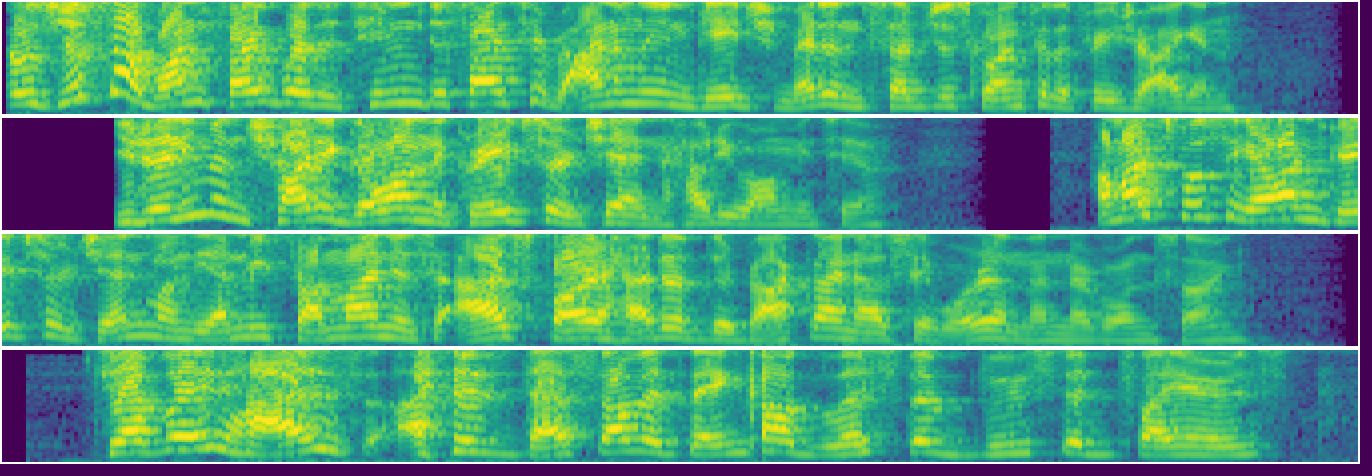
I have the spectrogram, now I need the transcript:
it was just that one fight where the team decided to randomly engage mid instead of just going for the free dragon. You didn't even try to go on the Graves or Jhin. How do you want me to? How am I supposed to get on Graves or Jhin when the enemy frontline is as far ahead of their backline as they were and then everyone's dying? Blade has on his desktop a thing called list of boosted players.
